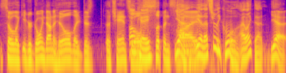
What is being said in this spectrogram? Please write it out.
So like if you're going down a hill, like there's a chance you'll Okay. slip and slide. yeah, yeah, that's really cool. I like that. Yeah,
